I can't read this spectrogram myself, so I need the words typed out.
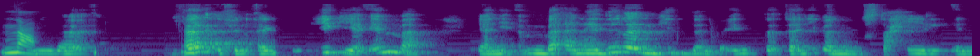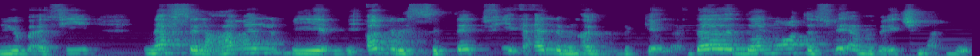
نعم. الفرق في الاجر يجي يا إما يعني بقى نادرا جدا بقى تقريبا مستحيل إنه يبقى فيه نفس العمل باجر الستات فيه أقل من أجر الرجالة. ده ده نوع تفرقة ما بقتش مقبول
